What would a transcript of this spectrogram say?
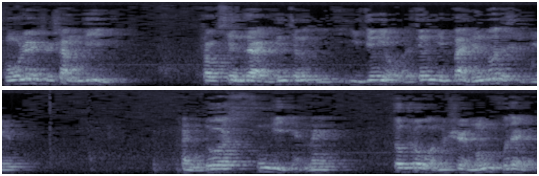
从认识上帝到现在，已经将已已经有了将近半年多的时间。很多兄弟姐妹都说我们是蒙福的人，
